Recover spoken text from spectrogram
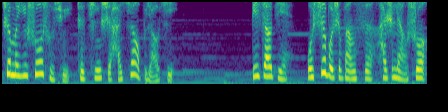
这么一说出去，这亲事还要不要议？狄小姐，我是不是放肆还是两说？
